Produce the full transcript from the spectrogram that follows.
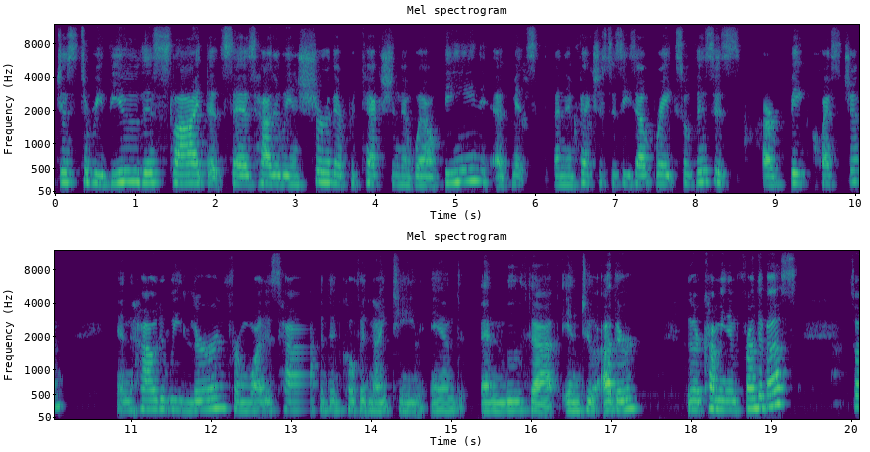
just to review this slide that says, how do we ensure their protection and well-being amidst an infectious disease outbreak? So this is our big question. And how do we learn from what has happened in COVID-19 and, and move that into other that are coming in front of us? So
